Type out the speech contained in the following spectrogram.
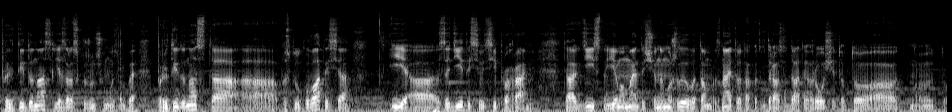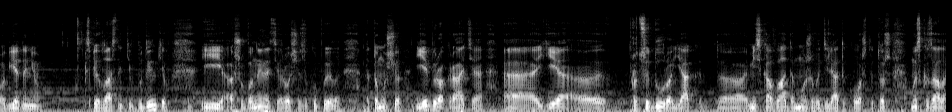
прийти до нас. Я зараз скажу, чому ОСББ, прийти до нас та е, поспілкуватися і е, задіятися у цій програмі. Так, дійсно, є моменти, що неможливо там, знаєте, отак от відразу дати гроші, тобто ну, об'єднанню співвласників будинків, і щоб вони на ці гроші закупили. Тому що є бюрократія, е, є е, процедура, як е, міська влада може виділяти кошти. Тож ми сказали.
